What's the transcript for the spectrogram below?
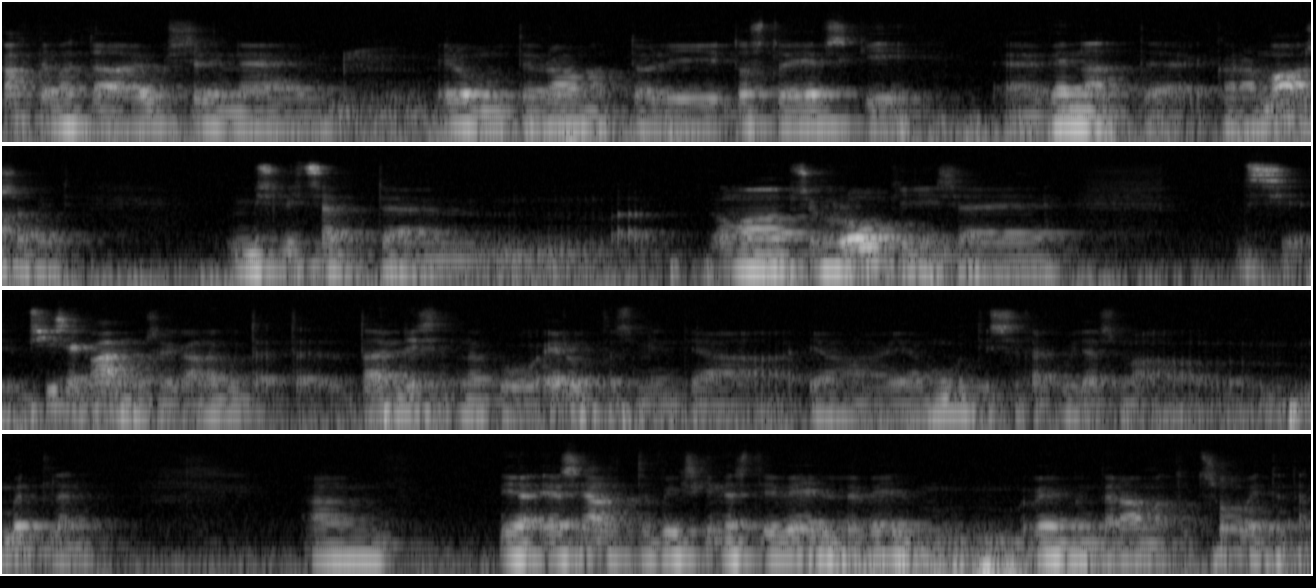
kahtlemata üks selline elumuutev raamat oli Dostojevski Vennad Karamaažovid, mis lihtsalt oma psühholoogilise sisekaemusega nagu ta, ta, ta lihtsalt nagu erutas mind ja, ja, ja muutis seda, kuidas ma mõtlen. Ähm, ja, ja sealt võiks kindlasti veel, veel, veel mõnda raamatut soovitada.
